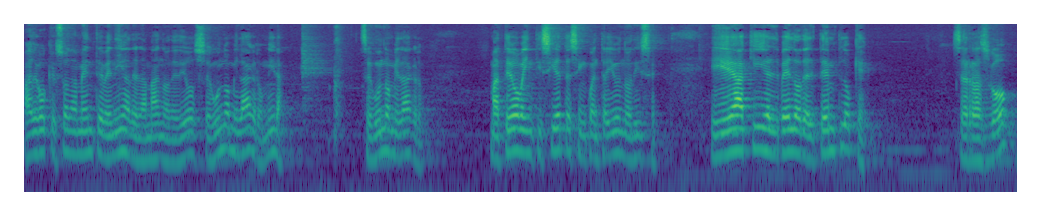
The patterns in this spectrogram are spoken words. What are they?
Algo que solamente venía de la mano de Dios. Segundo milagro, mira. Segundo milagro. Mateo 27, 51 dice, y he aquí el velo del templo que se rasgó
